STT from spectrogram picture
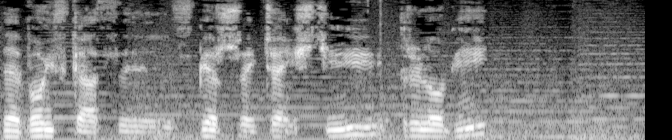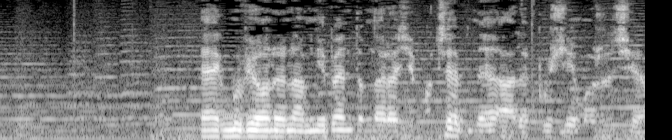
te wojska z, z pierwszej części trylogii. Tak jak mówię, one nam nie będą na razie potrzebne, ale później może się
